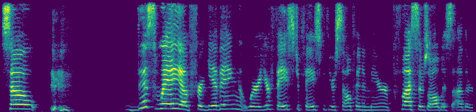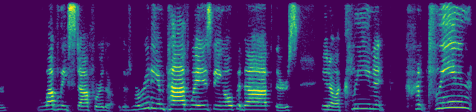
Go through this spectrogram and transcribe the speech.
So, this way of forgiving, where you're face to face with yourself in a mirror, plus there's all this other lovely stuff where there, there's meridian pathways being opened up. There's, you know, a clean, clean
